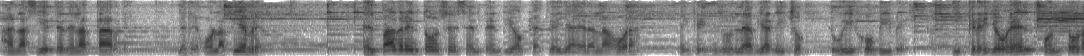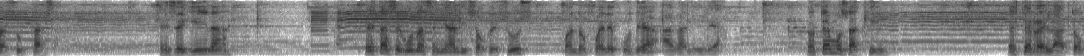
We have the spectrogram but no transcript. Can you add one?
a las 7 de la tarde. Le dejó la fiebre. El padre entonces entendió que aquella era la hora en que Jesús le había dicho, tu hijo vive, y creyó él con toda su casa. Enseguida esta segunda señal hizo Jesús cuando fue de Judea a Galilea. Notemos aquí este relato.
